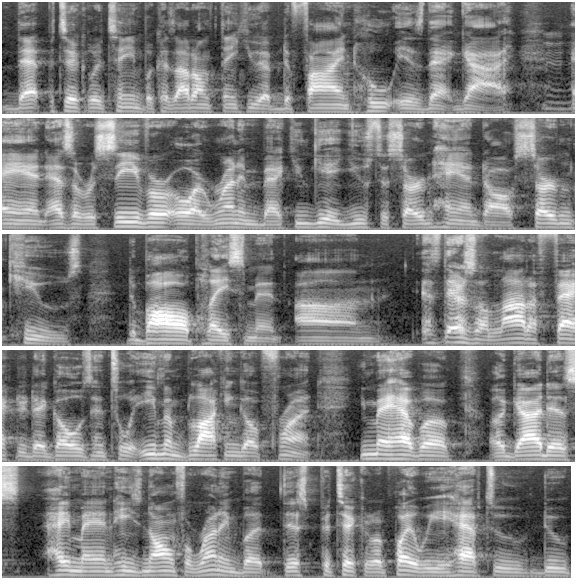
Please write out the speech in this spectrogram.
that particular team, because I don't think you have defined who is that guy. Mm-hmm. And as a receiver or a running back, you get used to certain handoffs, certain cues, the ball placement. Um, there's a lot of factor that goes into it, even blocking up front. You may have a, a guy that's, hey man, he's known for running, but this particular play we have to do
